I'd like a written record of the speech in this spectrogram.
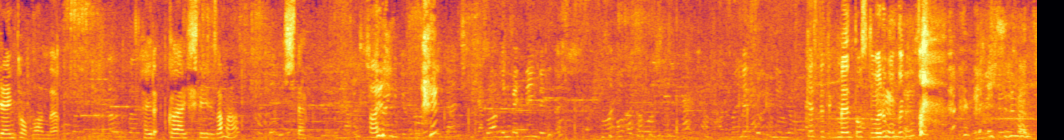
gang toplandı. Hayır bu kadar kişi değiliz ama işte. Ay. Beni bekleyin dedi. Estetik mentos duvarı bulduk. Eksili mentos.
